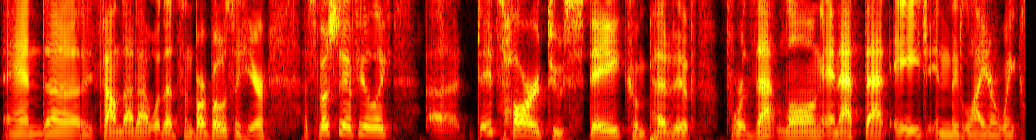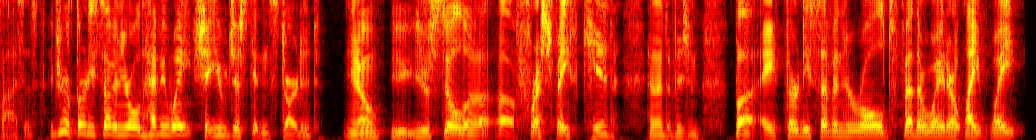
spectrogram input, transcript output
and uh, found that out with Edson Barboza here. Especially, I feel like uh, it's hard to stay competitive for that long and at that age in the lighter weight classes. If you're a 37 year old heavyweight, shit, you're just getting started. You know, You- you're still a, a fresh faced kid in the division. But a 37 year old featherweight or lightweight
